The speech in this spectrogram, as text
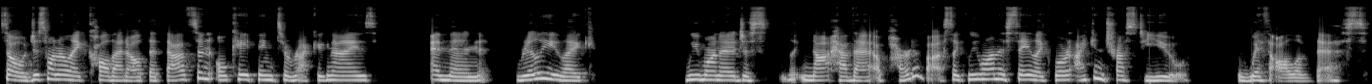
so, just want to like call that out that that's an okay thing to recognize, and then really like we want to just like not have that a part of us. Like we want to say like, Lord, I can trust you with all of this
